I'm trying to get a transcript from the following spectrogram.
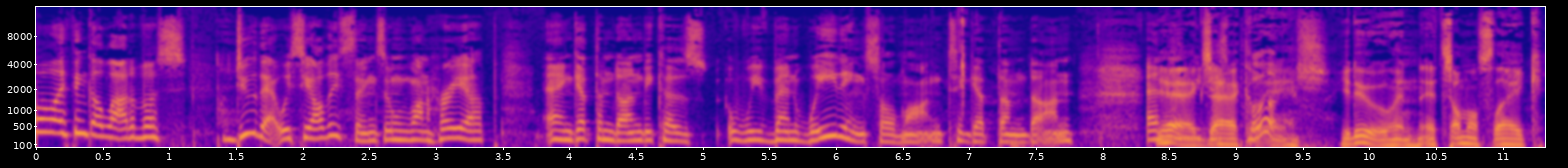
well, I think a lot of us do that. We see all these things and we want to hurry up and get them done because we've been waiting so long to get them done. And yeah, exactly. You do. And it's almost like,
